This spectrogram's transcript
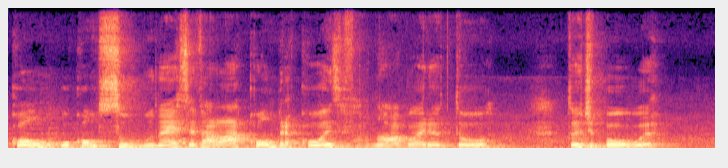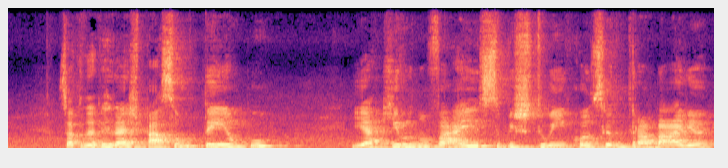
com o consumo, né? Você vai lá, compra coisa e fala, não, agora eu tô tô de boa. Só que na verdade passa um tempo e aquilo não vai substituir quando você não trabalha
